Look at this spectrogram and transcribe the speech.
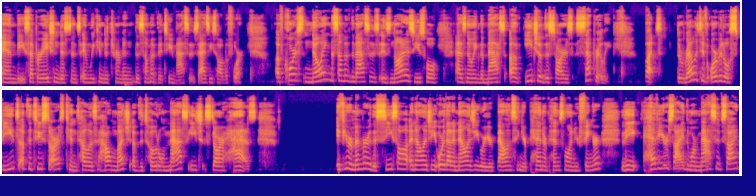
and the separation distance and we can determine the sum of the two masses as you saw before of course, knowing the sum of the masses is not as useful as knowing the mass of each of the stars separately. But the relative orbital speeds of the two stars can tell us how much of the total mass each star has if you remember the seesaw analogy or that analogy where you're balancing your pen or pencil on your finger, the heavier side, the more massive side,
